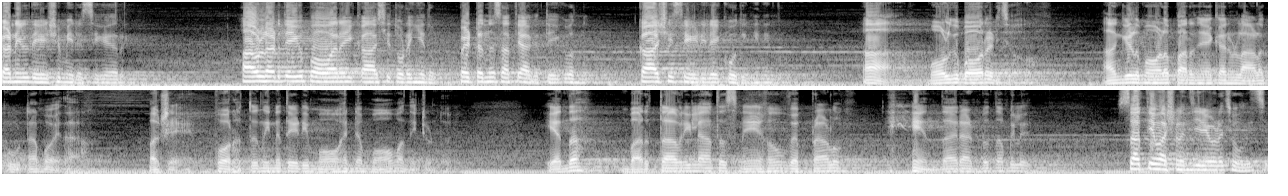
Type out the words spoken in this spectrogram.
കണ്ണിൽ ദേഷ്യം ഇരസി കയറി. അവളുടെ അടുത്തേക്ക് പോവാനായി കാശി തുടങ്ങിയതും പെട്ടെന്ന് സത്യ അകത്തേക്ക് വന്നു. കാശി സൈഡിലേക്ക് ഒതുങ്ങി നിന്നു. ആ മോൾക്ക് ബോറടിച്ചോ? അങ്കിൾ മോളെ പറഞ്ഞേക്കാനുള്ള ആളെ കൂട്ടാൻ പോയതാ. പക്ഷേ പുറത്ത് നിന്നെ തേടി മോഹന്റെ മോ വന്നിട്ടുണ്ട്. എന്താ ഭർത്താവിനില്ലാത്ത സ്നേഹവും വെപ്രാളും എന്താ രണ്ടും തമ്മിൽ സത്യഭാഷണം ചിരിയോടെ ചോദിച്ചു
